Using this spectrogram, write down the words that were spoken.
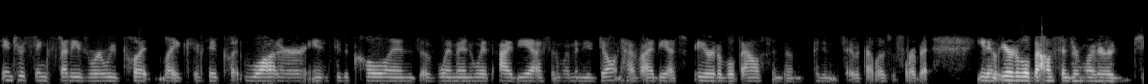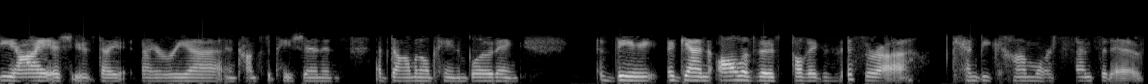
interesting studies where we put, like, if they put water into the colons of women with IBS and women who don't have IBS, irritable bowel syndrome, I didn't say what that was before, but, you know, irritable bowel syndrome where there are GI issues, di- diarrhea and constipation and abdominal pain and bloating, the, again, all of those pelvic viscera can become more sensitive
